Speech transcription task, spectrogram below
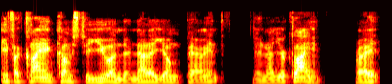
if a client comes to you and they're not a young parent, they're not your client, right?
